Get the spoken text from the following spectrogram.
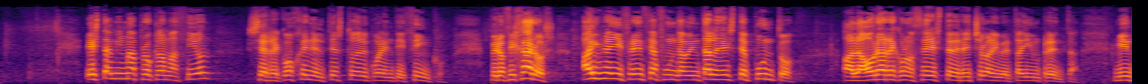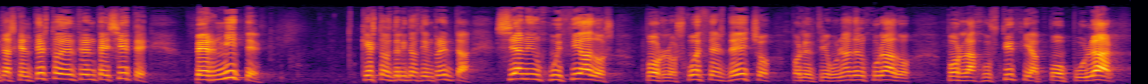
Esta misma proclamación se recoge en el texto del 45. Pero fijaros, hay una diferencia fundamental en este punto a la hora de reconocer este derecho a la libertad de imprenta. Mientras que el texto del 37 permite que estos delitos de imprenta sean enjuiciados por los jueces de hecho, por el Tribunal del Jurado, por la justicia popular,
